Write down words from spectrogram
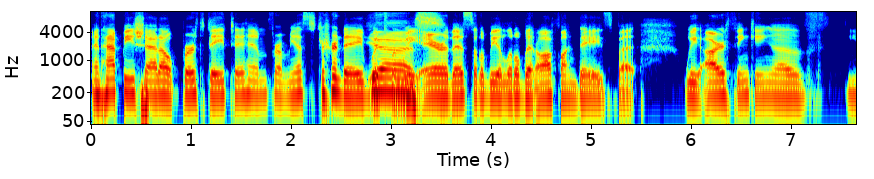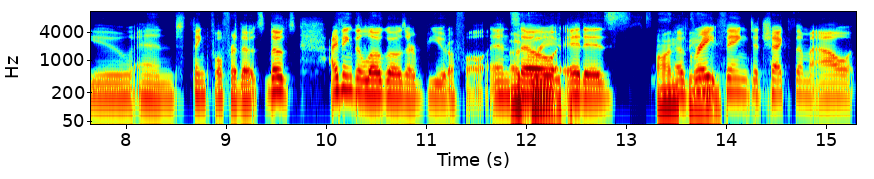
and happy shout out birthday to him from yesterday. Which when we air this, it'll be a little bit off on days, but we are thinking of you and thankful for those. Those I think the logos are beautiful, and so it is on a theme. great thing to check them out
